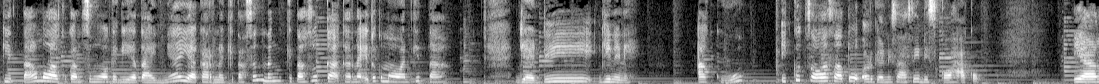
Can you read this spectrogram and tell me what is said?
kita melakukan semua kegiatannya ya karena kita seneng, kita suka, karena itu kemauan kita. Jadi gini nih, aku ikut salah satu organisasi di sekolah aku. Yang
